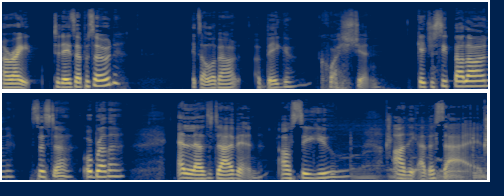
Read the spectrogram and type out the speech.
All right, today's episode, it's all about a big question. Get your seatbelt on, sister or brother, and let's dive in. I'll see you on the other side.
